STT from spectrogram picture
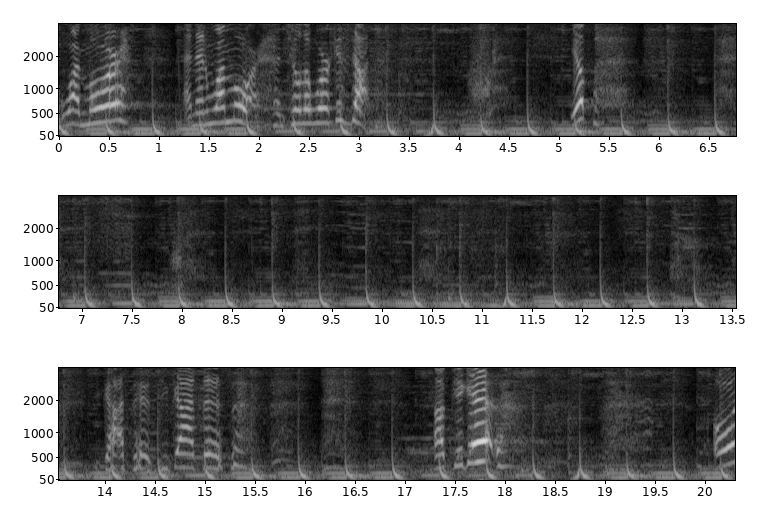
one more, and then one more until the work is done. Yep. Got this, you got this. Up you get. Oh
